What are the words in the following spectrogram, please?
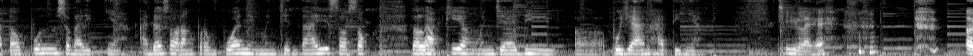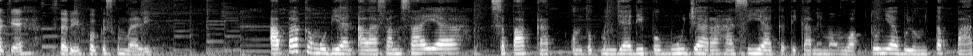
ataupun sebaliknya, ada seorang perempuan yang mencintai sosok lelaki yang menjadi uh, pujaan hatinya. Gila ya. Oke, okay, sorry, fokus kembali. Apa kemudian alasan saya sepakat untuk menjadi pemuja rahasia ketika memang waktunya belum tepat?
